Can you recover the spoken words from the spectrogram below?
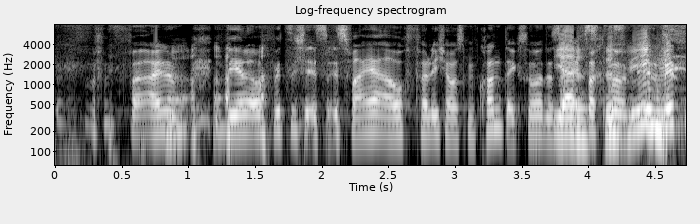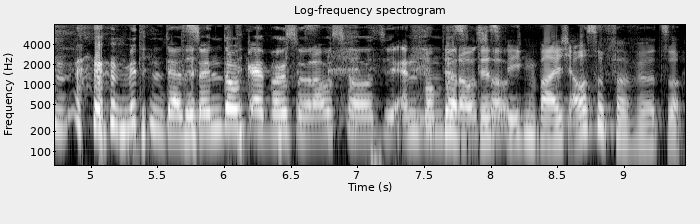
Vor allem wäre auch witzig, es, es war ja auch völlig aus dem Kontext, oder? Das ja, einfach das, deswegen, nur mitten, mitten der Sendung einfach so raushaut, die Endbombe das, raushaut. Deswegen war ich auch so verwirrt, so,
